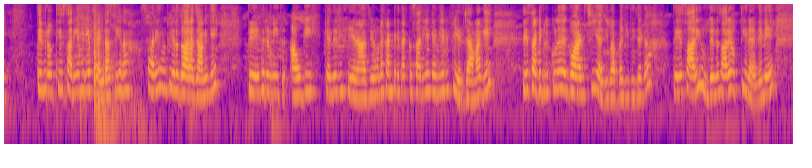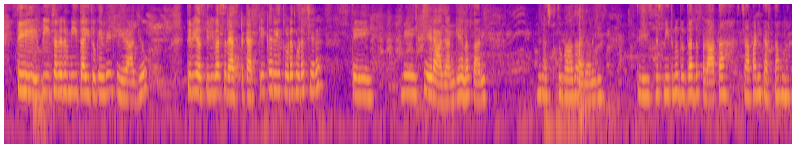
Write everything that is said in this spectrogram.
ਤੇ ਫਿਰ ਉੱਥੇ ਸਾਰੀਆਂ ਮੇਰੀਆਂ ਫਰੈਂਡਾਂ ਸੀ, ਹਨਾ ਸਾਰੇ ਹੁਣ ਫੇਰ ਦੁਬਾਰਾ ਜਾਣਗੇ। ਤੇ ਫਿਰ ਰਵਨੀਤ ਆਊਗੀ, ਕਹਿੰਦੇ ਵੀ ਫੇਰ ਆ ਜਿਓ। ਹਨਾ, ਘੰਟੇ ਤੱਕ ਸਾਰੀਆਂ ਕਹਿੰਦੀਆਂ ਵੀ ਫੇਰ ਜਾਵਾਂਗੇ। ਤੇ ਸਾਡੇ ਬਿਲਕੁਲ ਗੁਆਂਢ 'ਚ ਹੀ ਆ ਜੀ, ਬਾਬਾ ਜੀ ਦੀ ਜਗ੍ਹਾ। ਤੇ ਸਾਰੇ ਹੁੰਦੇ ਨੇ, ਸਾਰੇ ਉੱਥੇ ਹੀ ਰਹਿੰਦੇ ਨੇ। ਤੇ ਵੀ ਚੱਲ ਰਵਨੀਤ ਆਈ ਤੋਂ ਕਹਿੰਦੇ ਫੇਰ ਆ ਜਿਓ। ਤੇ ਵੀ ਅਸੀਂ ਵੀ ਬਸ ਰੈਸਟ ਕਰਕੇ ਘਰੇ ਥੋੜਾ ਥੋੜਾ ਚਿਰ। ਤੇ ਵੀ ਫੇਰ ਆ ਜਾਣਗੇ, ਹਨਾ, ਸਾਰੇ। ਰੈਸਟ ਤੋਂ ਬਾਅਦ ਆ ਜਾਣਗੇ। ਤੇ ਜਸਮੀਤ ਨੂੰ ਦੁੱਧ ਦੱਧ ਪਿਲਾਤਾ ਚਾਹ ਪਾਣੀ ਕਰਤਾ ਹੁਣ।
